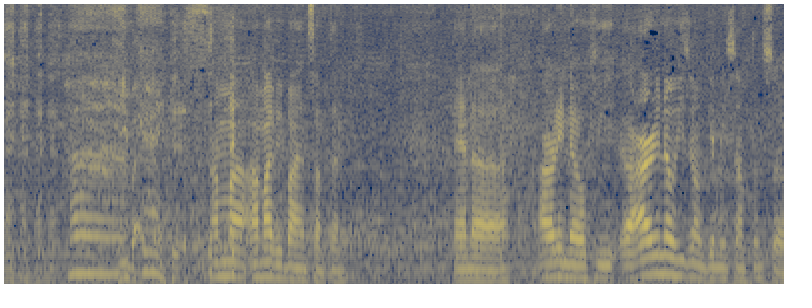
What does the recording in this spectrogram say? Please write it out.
He Okay. this. I'm, uh, I might be buying something, and uh, I already know he. I already know he's gonna give me something. So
